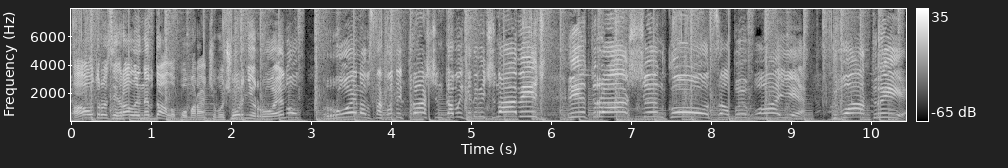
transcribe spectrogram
А от розіграли невдало помаранчево-чорні. Роєнов. Роєнов знаходить Тращенка. Вихідович навіч. І Тращенко забиває 2-3.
